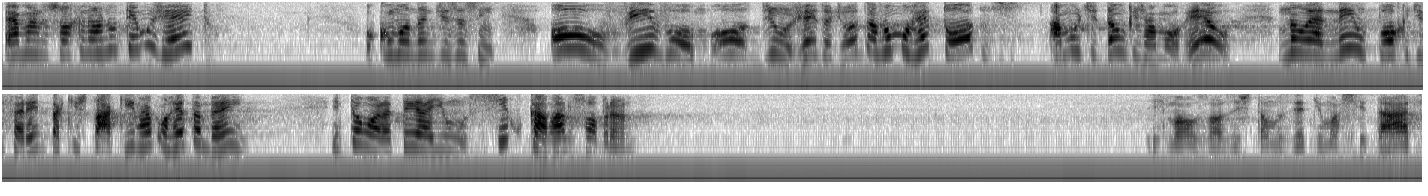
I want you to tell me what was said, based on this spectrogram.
É, mas só que nós não temos jeito. O comandante diz assim: ou vivo, ou de um jeito ou de outro, nós vamos morrer todos. A multidão que já morreu não é nem um pouco diferente da que está aqui, vai morrer também. Então, olha, tem aí uns cinco cavalos sobrando. Irmãos, nós estamos dentro de uma cidade.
